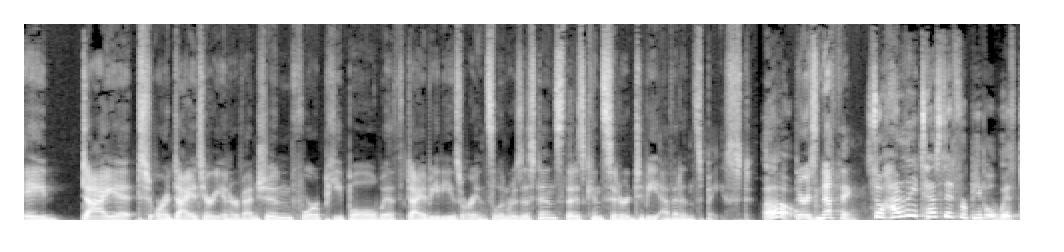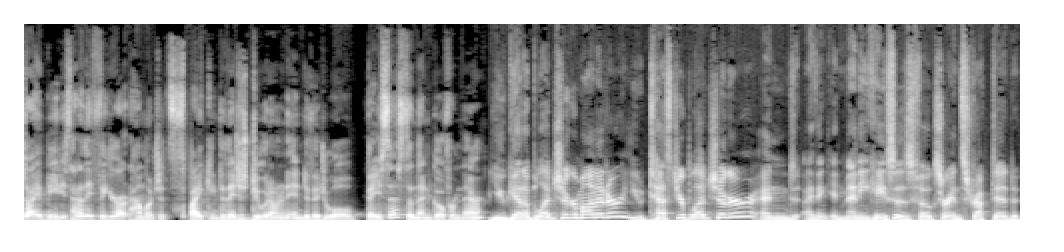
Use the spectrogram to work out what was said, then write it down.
a diet or a dietary intervention for people with diabetes or insulin resistance that is considered to be evidence based. Oh. There is nothing. So how do they test it for people with diabetes? How do they figure out how much it's spiking? Do they just do it on an individual basis and then go from there? You get a blood sugar monitor, you test your blood sugar, and I think in many cases, folks are instructed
